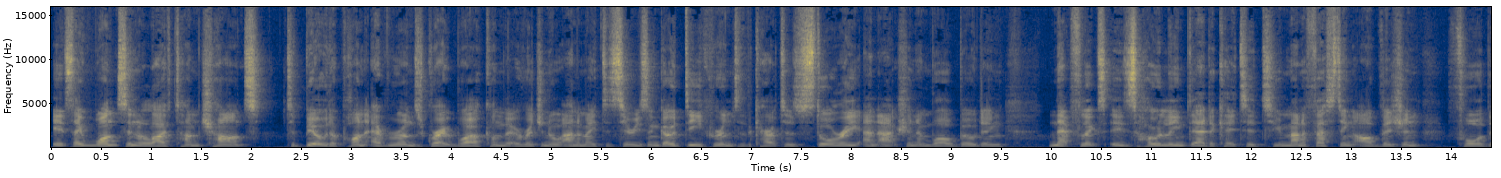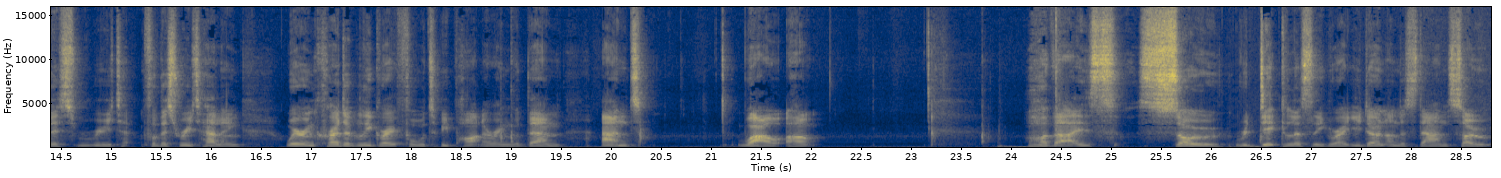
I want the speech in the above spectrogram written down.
It's a once in a lifetime chance to build upon everyone's great work on the original animated series and go deeper into the characters' story and action and world building. Netflix is wholly dedicated to manifesting our vision for this for this retelling. We're incredibly grateful to be partnering with them, and wow, uh, oh, that is so ridiculously great. You don't understand. So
